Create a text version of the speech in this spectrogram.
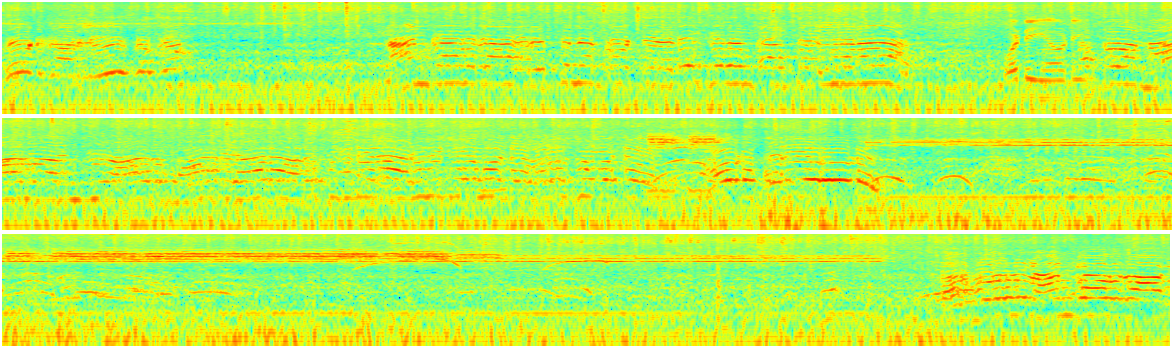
போட்டுக்கார் லேசகம் நான்காவதாக ரத்தினக்கோட்டை அடைக்கலம் காத்த ஐயனார் ஓட்டிங்க ஓட்டிங்க அப்போ நாலு அஞ்சு ஆறு மாறு யாரு அடைச்சிக்கிட்டே அறிவிக்க மாட்டேன் வளர்க்க மாட்டேன் ரோடு பெரிய ரோடு தற்போது நான்காவதாக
